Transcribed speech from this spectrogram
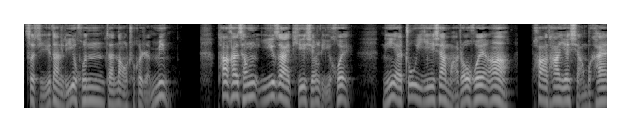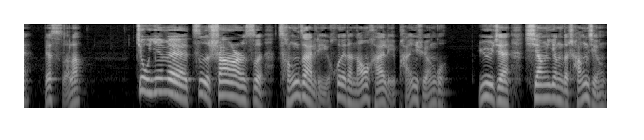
自己一旦离婚，再闹出个人命。他还曾一再提醒李慧：“你也注意一下马朝辉啊，怕他也想不开，别死了。”就因为“自杀”二字曾在李慧的脑海里盘旋过，遇见相应的场景，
